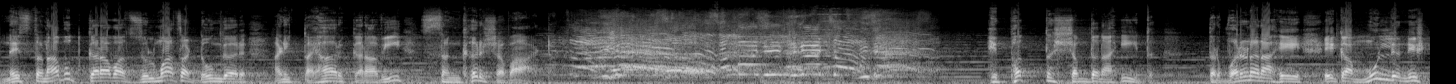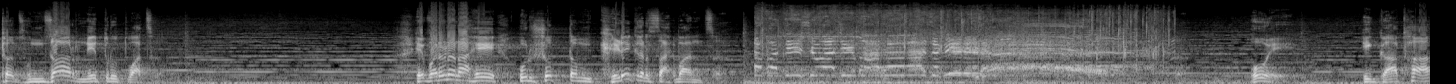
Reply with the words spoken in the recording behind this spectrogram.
नेस्तनाबूत करावा जुलमाचा डोंगर आणि तयार करावी संघर्ष वाट. हे फक्त शब्द नाहीत तर वर्णन आहे एका मूल्यनिष्ठ झुंजार नेतृत्वाचं. हे वर्णन आहे पुरुषोत्तम खेडेकर साहेबांचं. होय ही गाथा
